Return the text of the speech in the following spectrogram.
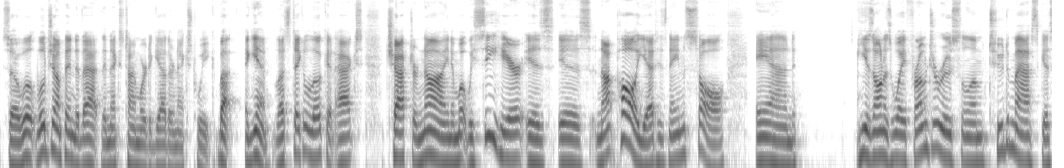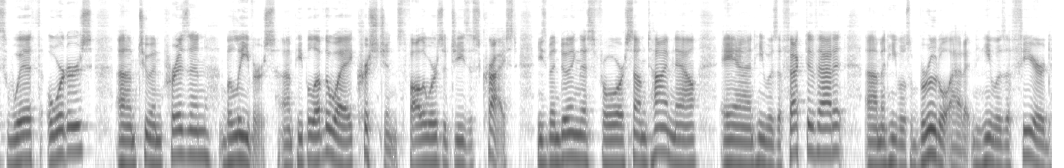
So we'll we'll jump into that the next time we're together next week. But again, let's take a look at Acts chapter 9 and what we see here is is not Paul yet, his name is Saul, and he is on his way from Jerusalem to Damascus with orders um, to imprison believers, um, people of the way, Christians, followers of Jesus Christ. He's been doing this for some time now, and he was effective at it, um, and he was brutal at it, and he was a feared,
